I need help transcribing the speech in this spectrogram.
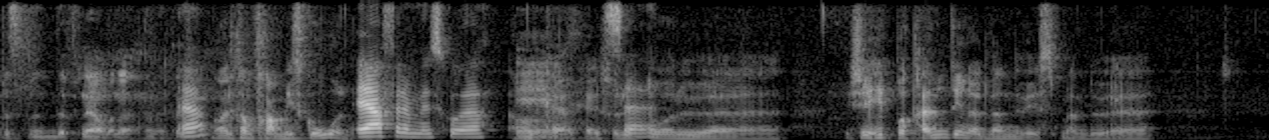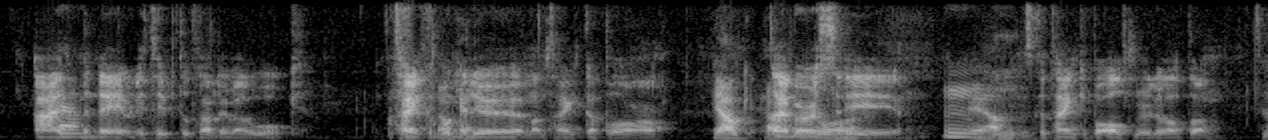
definerer man det? Ja. Litt sånn framme i skoen? Ja, fremme i skoa. Ok, ok, Så Ser. da er du uh, ikke hipp og trendy nødvendigvis, men du er Nei, Ja. men det er jo litt hipt og trendy å være woke. Tenker på okay. miljøet, man tenker på Ja, okay. Ja, diversity. Mm. Da, ja, Skal tenke på alt mulig rart, da.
